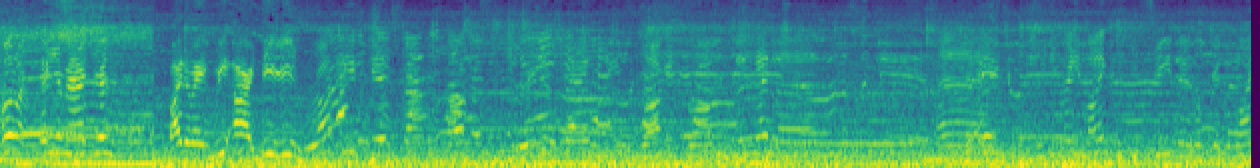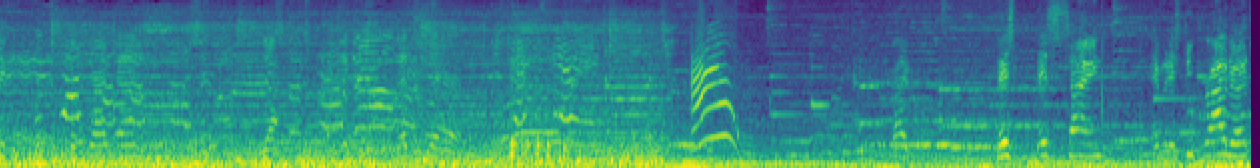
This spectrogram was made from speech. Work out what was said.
Holland. Can you imagine? By the way, we are the Rocky Kids Family. This, this sign, if it is too crowded,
